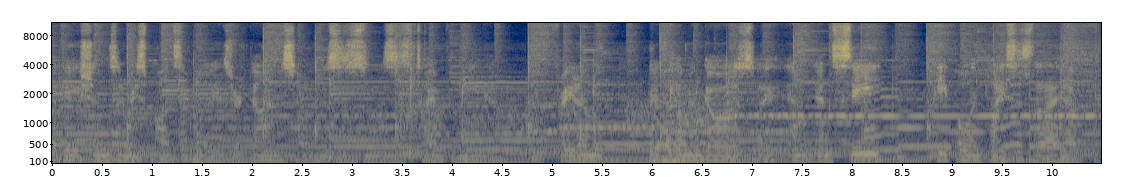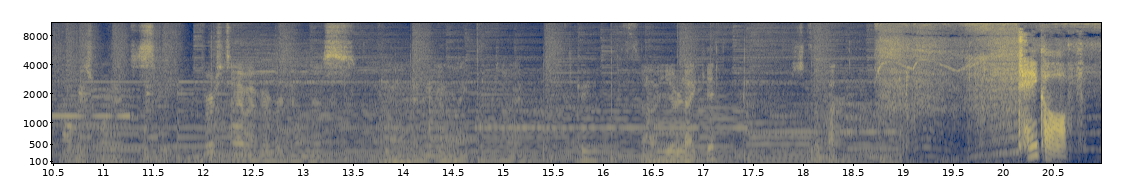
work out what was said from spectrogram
obligations and responsibilities are done, so this is this is time for me now. Freedom to Freedom. come and goes, I, and and see people and places that I have always wanted to see. First time I've ever done this uh, in any Mm. length of time. Okay. So you like it? So So far. far? Take off.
